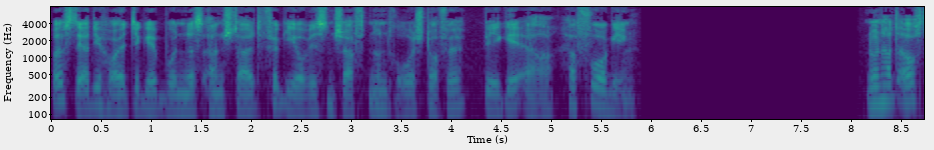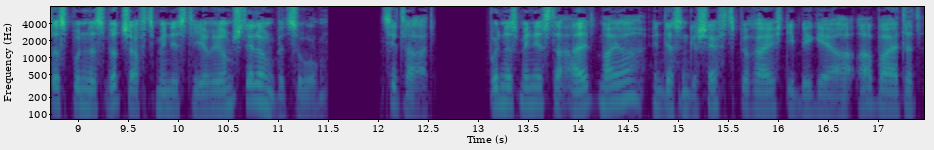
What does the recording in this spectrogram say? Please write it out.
aus der die heutige Bundesanstalt für Geowissenschaften und Rohstoffe BGR hervorging nun hat auch das Bundeswirtschaftsministerium Stellung bezogen. Zitat Bundesminister Altmaier, in dessen Geschäftsbereich die BGA arbeitet,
